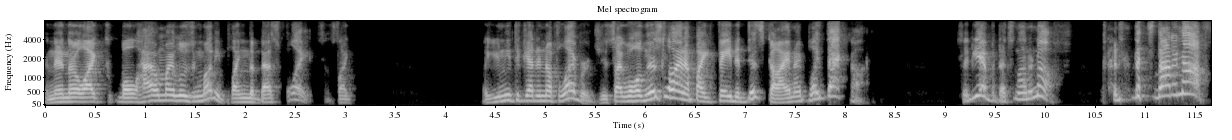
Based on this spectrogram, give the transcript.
And then they're like, well, how am I losing money playing the best plays? It's like, like you need to get enough leverage. It's like, well, in this lineup, I faded this guy and I played that guy. I said, yeah, but that's not enough. that's not enough.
